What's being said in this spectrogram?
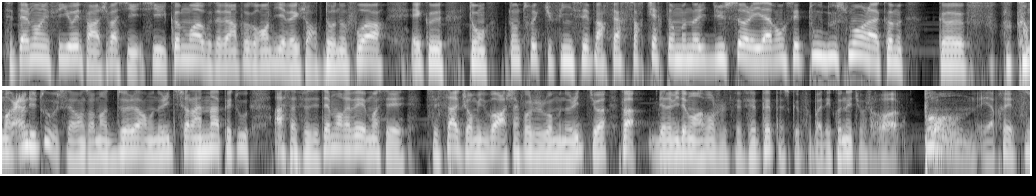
c'est tellement une figurine. Enfin, je sais pas si, si, comme moi, vous avez un peu grandi avec genre War et que ton, ton truc, tu finissais par faire sortir ton monolithe du sol et il avançait tout doucement là, comme que, comme rien du tout, ça avance vraiment deux heures monolithe sur la map et tout. Ah, ça faisait tellement rêver. Moi, c'est ça que j'ai envie de voir à chaque fois que je joue à monolithe, tu vois. Enfin, bien évidemment, avant, je le fais FP parce que faut pas déconner, tu vois. Genre, boum Et après, fou.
